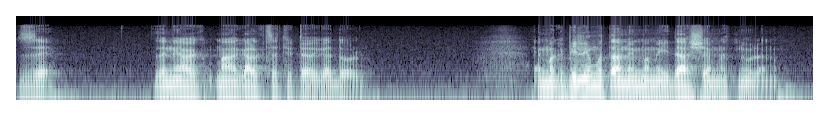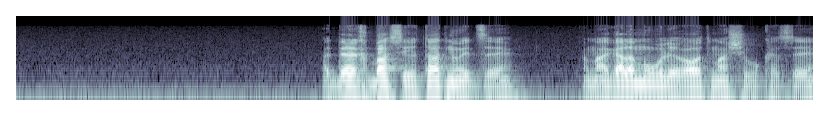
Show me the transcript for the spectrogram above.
זה. זה נראה מעגל קצת יותר גדול. הם מגבילים אותנו עם המידע שהם נתנו לנו. הדרך בה שרטטנו את זה, המעגל אמור לראות משהו כזה.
